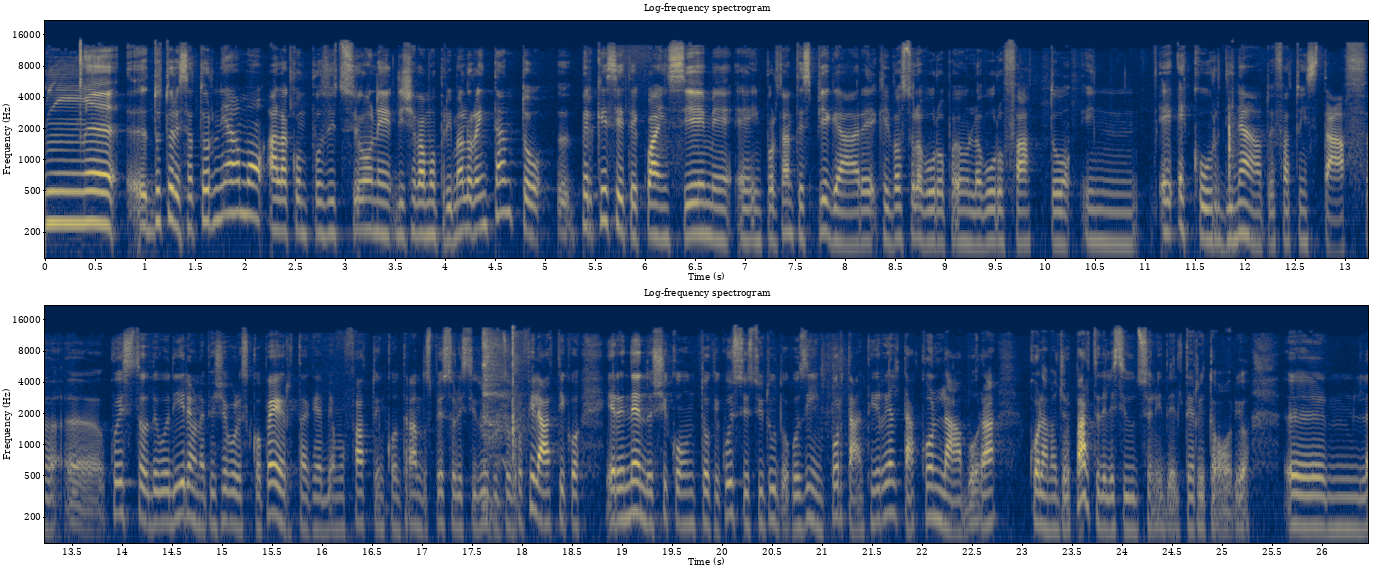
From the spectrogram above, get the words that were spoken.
Mm, eh, dottoressa, torniamo alla composizione, dicevamo prima. Allora, intanto, eh, perché siete qua insieme è importante spiegare che il vostro lavoro poi è un lavoro fatto in, è, è, coordinato, è fatto in staff. Eh, questo, devo dire, è una piacevole scoperta che abbiamo fatto incontrando spesso l'istituto zooprofilattico e rendendoci conto che questo istituto così importante in realtà collabora con la maggior parte delle istituzioni del territorio, ehm,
